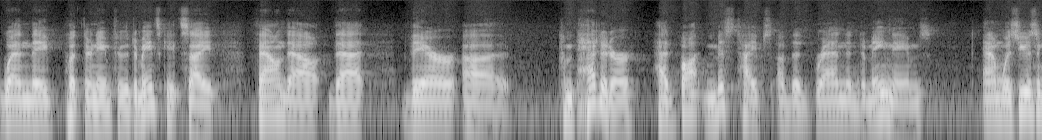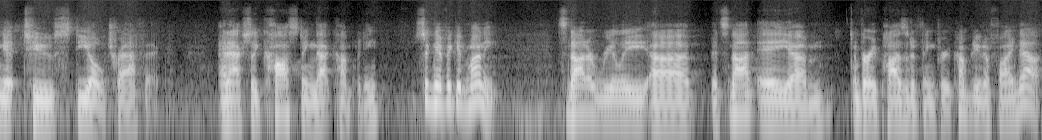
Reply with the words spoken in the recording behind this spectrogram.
when they put their name through the DomainSkate site, found out that their uh, competitor had bought mistypes of the brand and domain names and was using it to steal traffic and actually costing that company significant money. It's not a really, uh, it's not a, um, a very positive thing for your company to find out.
